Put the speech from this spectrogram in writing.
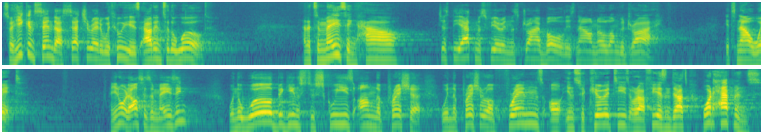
So he can send us, saturated with who he is, out into the world. And it's amazing how just the atmosphere in this dry bowl is now no longer dry, it's now wet. And you know what else is amazing? When the world begins to squeeze on the pressure, when the pressure of friends or insecurities or our fears and doubts, what happens?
